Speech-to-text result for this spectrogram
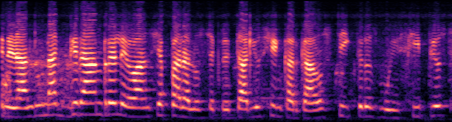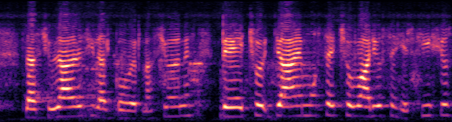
generando una gran relevancia para los secretarios y encargados TIC de los municipios, las ciudades y las gobernaciones. De hecho, ya hemos hecho varios ejercicios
